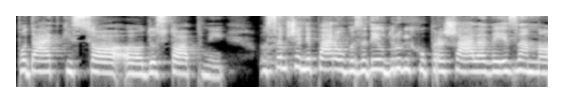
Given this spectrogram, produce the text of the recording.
podatki so dostopni. Sem še nekaj zadev drugih vprašala, vezano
